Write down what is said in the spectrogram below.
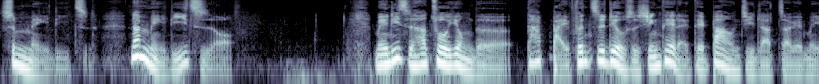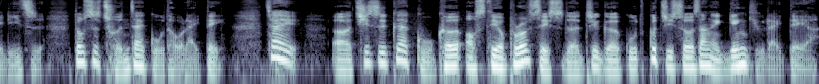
是镁离子。那镁离子哦，镁离子它作用的，它百分之六十形态来对百分之六十的镁离子都是存在骨头来对，在呃，其实在骨科 osteoporosis 的这个骨骨质疏松的研究来对啊，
